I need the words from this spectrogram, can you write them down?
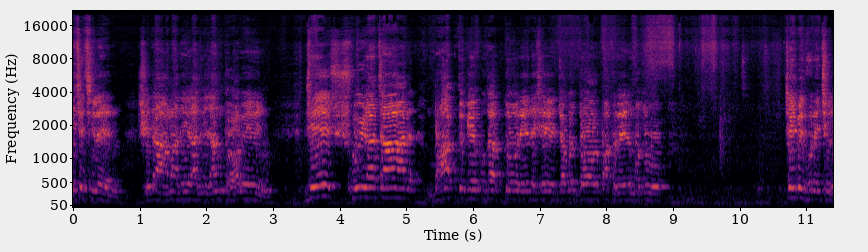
এসেছিলেন, সেটা আমাদের আজকে জানতে হবে। যে স্বৈরাচার বাহাত্তর থেকে পঁচাত্তর এ দেশে জগদ্দল পাথরের মতো চেপে ধরেছিল,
